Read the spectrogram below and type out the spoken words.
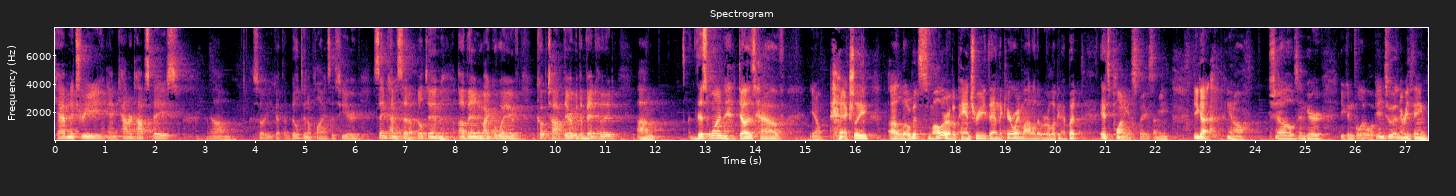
cabinetry and countertop space. Um, so you got the built-in appliances here. Same kind of setup, built-in oven, microwave, cooktop there with the vent hood. Um, this one does have, you know, actually a little bit smaller of a pantry than the Caraway model that we were looking at, but it's plenty of space. I mean, you got, you know, shelves in here. You can fully walk into it and everything.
